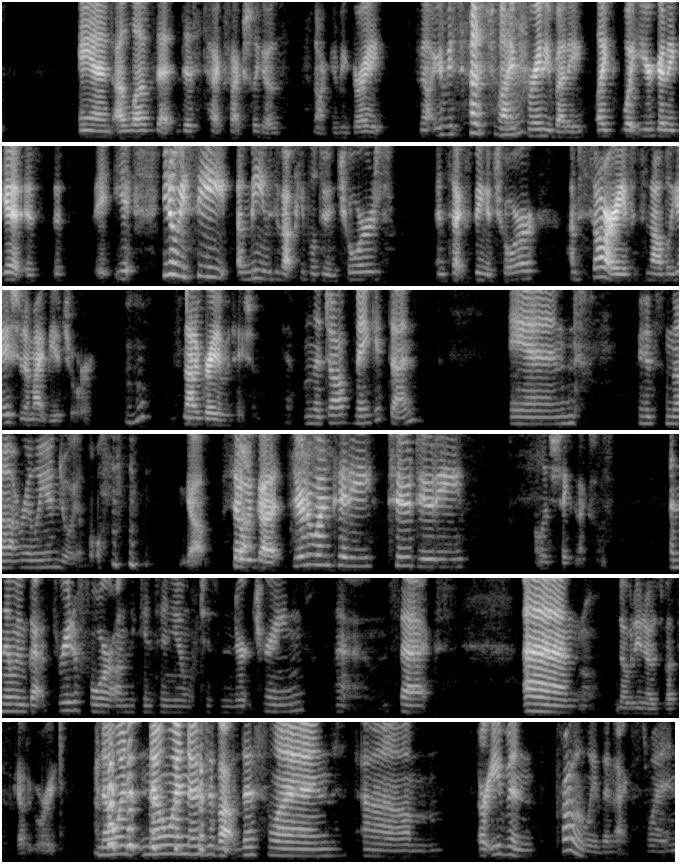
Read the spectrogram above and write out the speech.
And I love that this text actually goes, it's not going to be great. It's not going to be satisfying Mhm. for anybody. Like what you're going to get is, it, it, you, know, we see uh, memes about people doing chores and sex being a chore. I'm sorry if it's an obligation, it might be a chore. Mhm. It's not a great invitation. And the job may get done, and it's not really enjoyable. So Yeah. we've got zero to one pity, two duty. I'll let you take the next one. and then we've got three to four on the continuum, which is nurturing um, sex. Um, Nobody knows about this category. no one, no one knows about this one, um, or even probably the next one.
